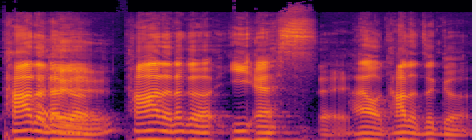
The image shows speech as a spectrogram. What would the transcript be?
她的那个她的那个 ES，对，还有她的这个。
